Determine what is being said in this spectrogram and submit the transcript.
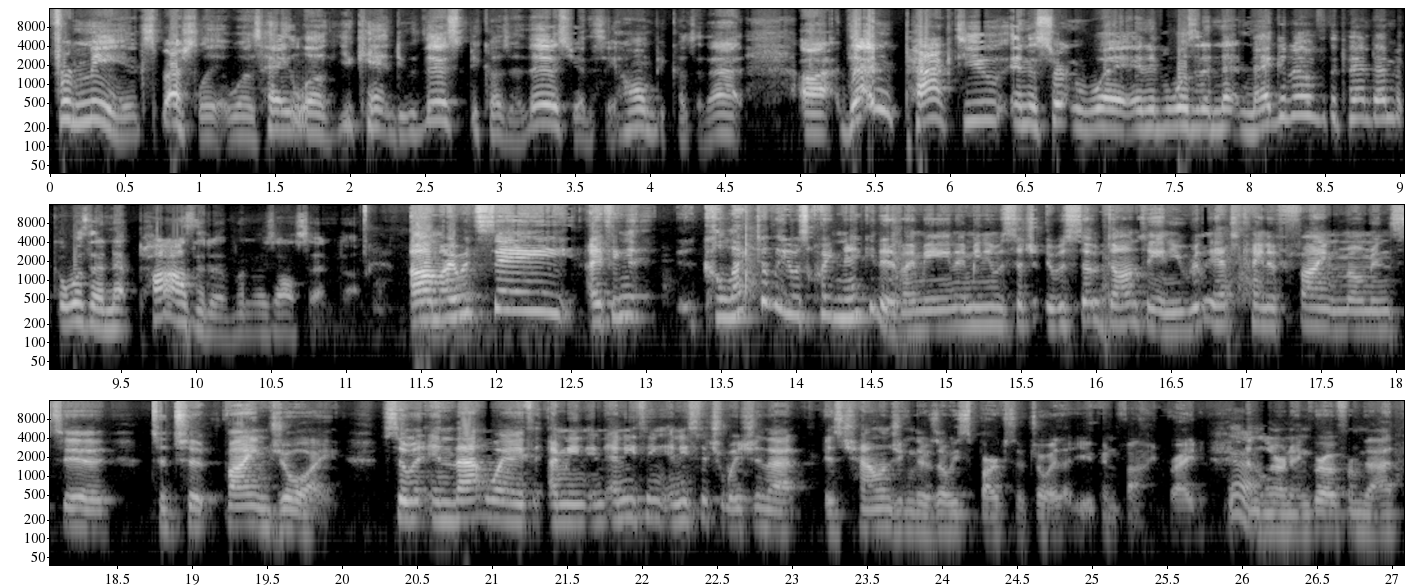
for me especially it was hey look you can't do this because of this you have to stay home because of that uh, that impacted you in a certain way and if it was it a net negative the pandemic or was it a net positive when it was all said and done um, i would say i think collectively it was quite negative i mean i mean it was such it was so daunting and you really had to kind of find moments to to, to find joy so in that way, I mean, in anything, any situation that is challenging, there's always sparks of joy that you can find, right? Yeah. And learn and grow from that.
